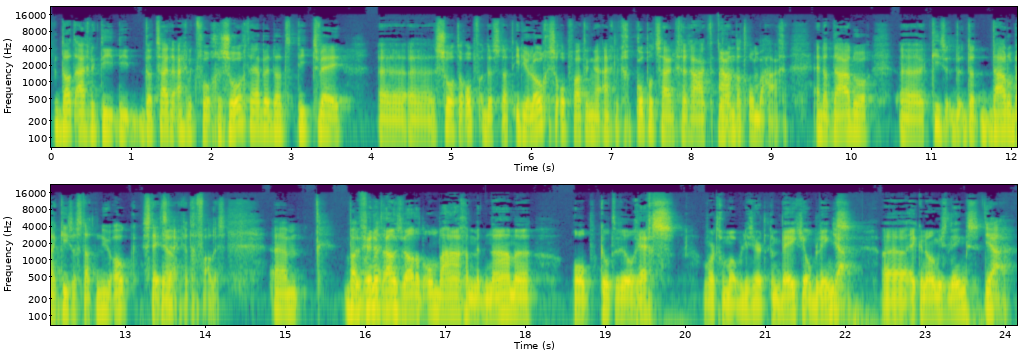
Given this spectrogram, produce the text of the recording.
dat, eigenlijk die, die, dat zij er eigenlijk voor gezorgd hebben dat die twee uh, uh, soorten op, dus dat ideologische opvattingen eigenlijk gekoppeld zijn geraakt ja. aan dat onbehagen. En dat daardoor, uh, kies, dat daardoor bij kiezers dat nu ook steeds ja. sterker het geval is. Um, We vinden trouwens wel dat onbehagen met name op cultureel rechts wordt gemobiliseerd. Een beetje op links. Ja. Economisch links. Ja.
